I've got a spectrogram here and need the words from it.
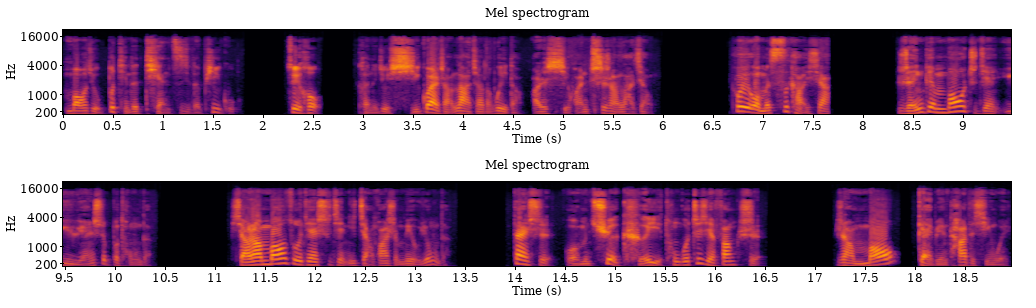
猫就不停的舔自己的屁股，最后可能就习惯上辣椒的味道，而喜欢吃上辣椒。各位，我们思考一下，人跟猫之间语言是不同的，想让猫做件事情，你讲话是没有用的。但是我们却可以通过这些方式，让猫改变它的行为。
